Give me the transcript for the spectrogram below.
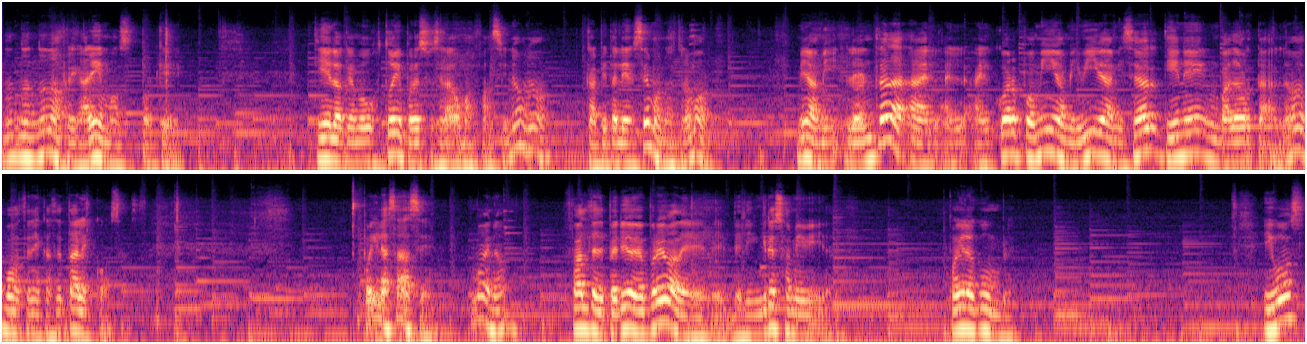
no, no, no nos regalemos porque tiene lo que me gustó y por eso será algo más fácil. No, no, capitalicemos nuestro amor. Mira, mi, la entrada al, cuerpo mío, a mi vida, a mi ser, tiene un valor tal, ¿no? Vos tenés que hacer tales cosas. Pues ahí las hace. Bueno, falta el periodo de prueba del ingreso a mi vida. Pues ahí lo cumple. Y vos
